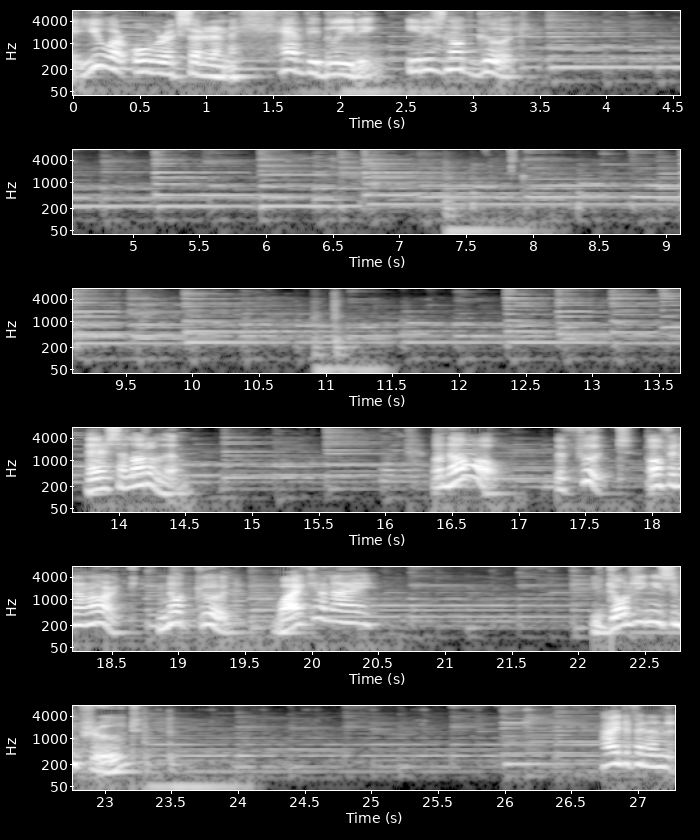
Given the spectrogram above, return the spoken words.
Okay, you are overexerted and heavy bleeding. It is not good. There's a lot of them. Oh no! The foot, off in an arc. Not good. Why can't I... Your dodging is improved. High defender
